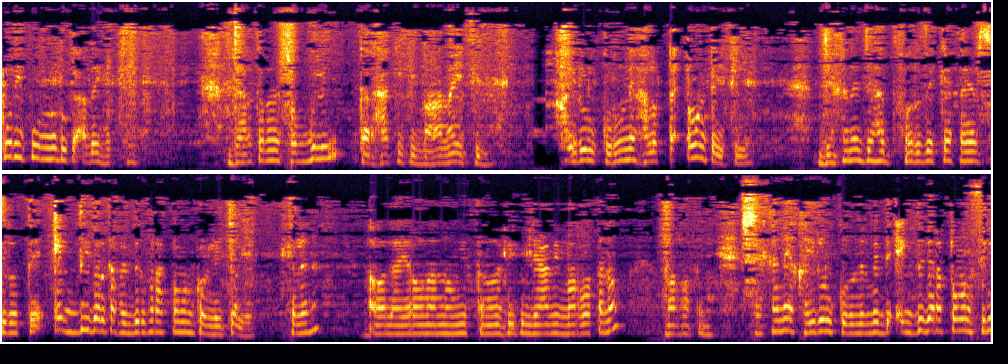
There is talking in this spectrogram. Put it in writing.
পরিপূর্ণরূপে আদায় হচ্ছে। যার কারণে সবগুলি তার হাকিকি মানাই ছিল। খাইরুল করুনে হালতটা এমনটাই ছিল, যেখানে জেহাদ ফরজে কেফায়ের সুরতে এক দুইবার কাফেরদের উপর আক্রমণ করলেই চলে। চলে না? সেখানে খাইরুল করুনের মধ্যে এক দুইবার আক্রমণ ছিল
